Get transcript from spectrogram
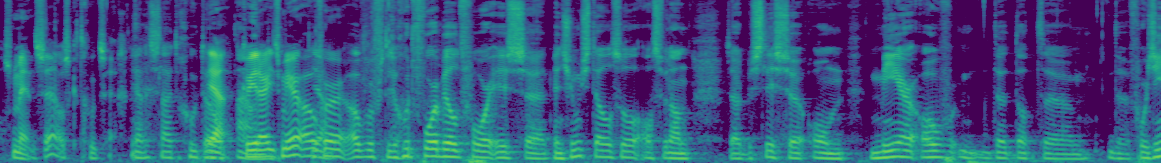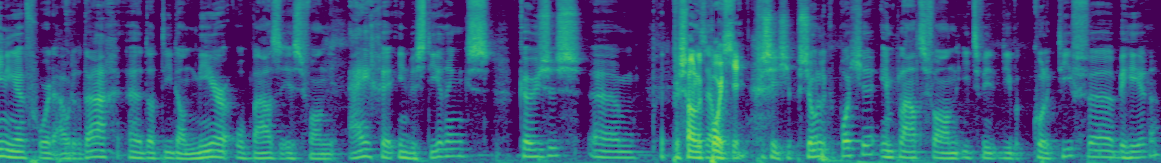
als mensen, als ik het goed zeg. Ja, dat sluit er goed Ja, aan. kun je daar iets meer over, over Dus vertellen? een goed voorbeeld voor is eh, het pensioenstelsel. Als we dan zouden beslissen om meer over dat, dat ehm, de voorzieningen voor de oudere dag, eh, dat die dan meer op basis is van eigen investeringskeuzes. ehm, Het persoonlijk potje. Precies, je persoonlijke potje in plaats van iets die we collectief eh, beheren.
